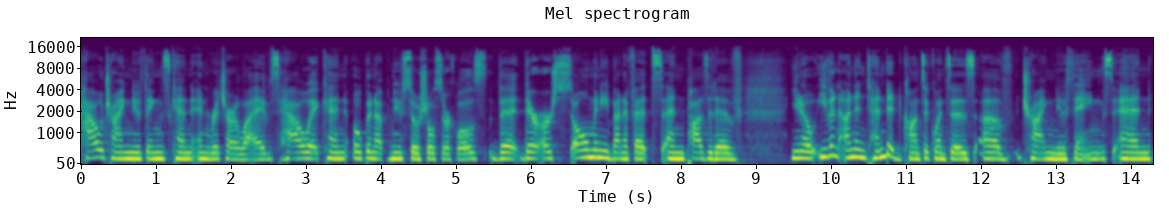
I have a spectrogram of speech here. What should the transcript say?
how trying new things can enrich our lives, how it can open up new social circles, that there are so many benefits and positive, you know, even unintended consequences of trying new things. And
